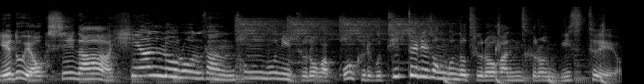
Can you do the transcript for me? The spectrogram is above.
얘도 역시나 히알루론산 성분이 들어갔고 그리고 티트리 성분도 들어간 그런 미스트예요.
